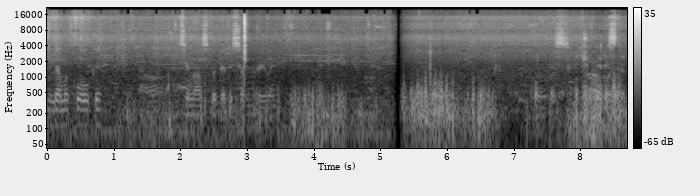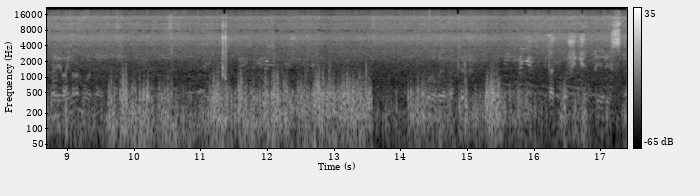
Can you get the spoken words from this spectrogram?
для Миколки. Ціна 150 гривень. 400 гривень. Курвиметр також 400.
